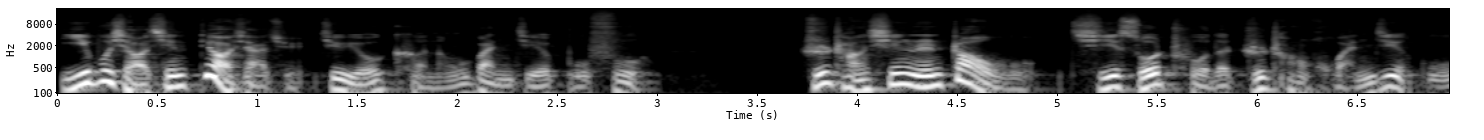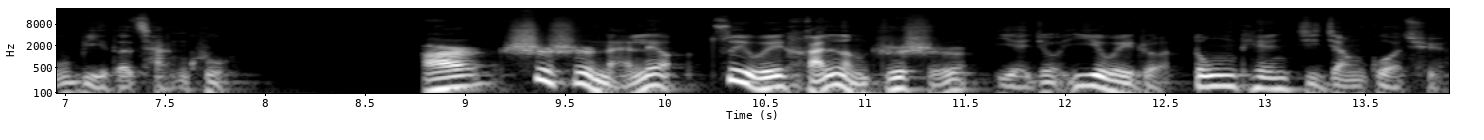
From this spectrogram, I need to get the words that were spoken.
一不小心掉下去就有可能万劫不复。职场新人赵武，其所处的职场环境无比的残酷，而世事难料，最为寒冷之时，也就意味着冬天即将过去。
